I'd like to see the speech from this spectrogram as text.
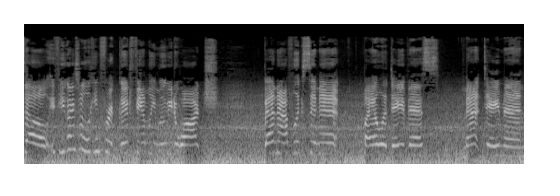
So if you guys are looking for a good family movie to watch, Ben Affleck's in it, Viola Davis, Matt Damon,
